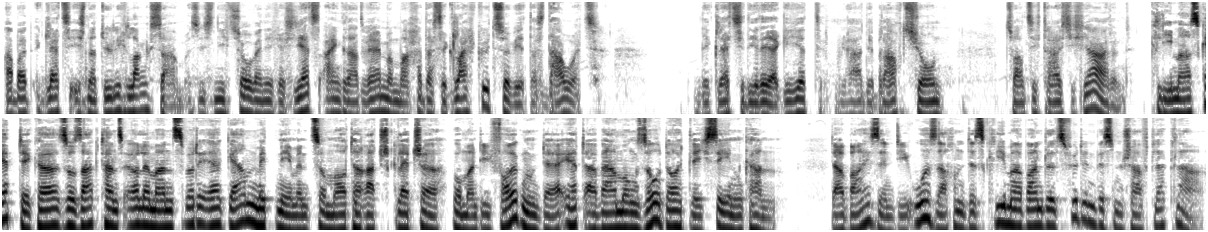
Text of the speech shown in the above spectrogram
Aber Gletscher ist natürlich langsam. Es ist nicht so, wenn ich es jetzt ein Grad wärmer mache, dass er gleich kürzer wird. Das dauert. Der Gletscher, die reagiert, ja, der braucht schon 20, 30 Jahre. Klimaskeptiker, so sagt Hans Oerlemanns, würde er gern mitnehmen zum Morteratsch-Gletscher, wo man die Folgen der Erderwärmung so deutlich sehen kann. Dabei sind die Ursachen des Klimawandels für den Wissenschaftler klar.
